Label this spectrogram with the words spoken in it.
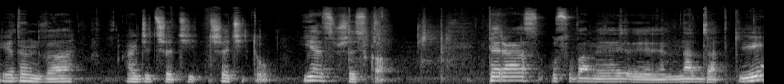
jeden, dwa, a gdzie trzeci? Trzeci tu. Jest wszystko. Teraz usuwamy y, naddatki.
